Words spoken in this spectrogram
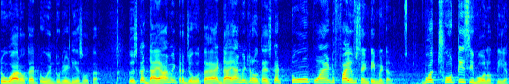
two R होता है, टू इंटू रेडियस होता है। तो इसका डायामीटर जो होता है डायामीटर होता है इसका टू पॉइंट फाइव सेंटीमीटर बहुत छोटी सी बॉल होती है।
